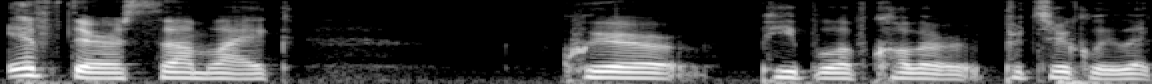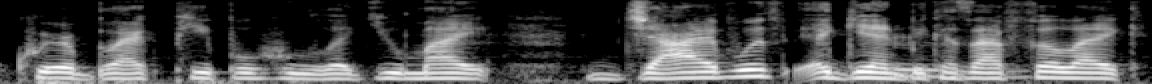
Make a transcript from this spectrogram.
if there are some like queer people of color, particularly like queer black people who like you might jive with again because I feel like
